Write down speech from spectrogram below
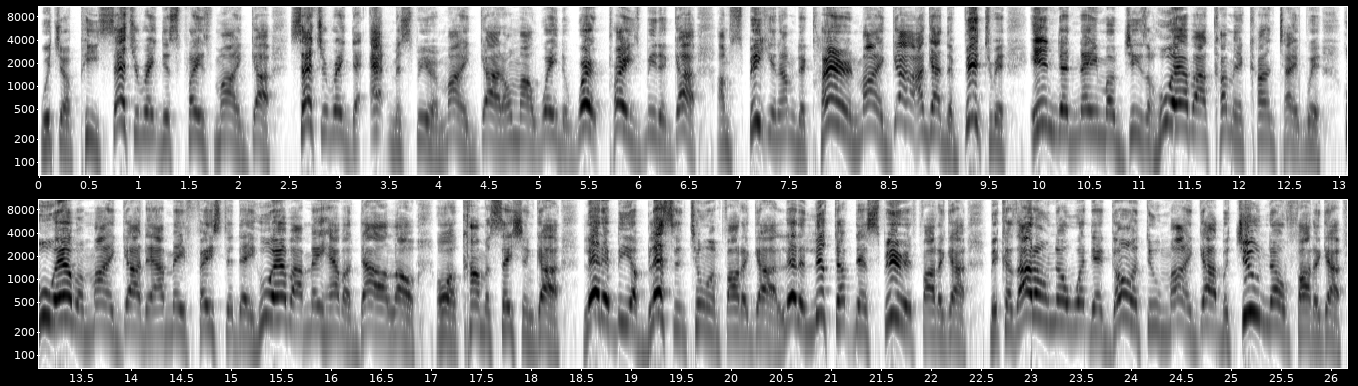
with your peace. Saturate Saturate this place, my God. Saturate the atmosphere, my God. On my way to work, praise be to God. I'm speaking, I'm declaring, my God, I got the victory in the name of Jesus. Whoever I come in contact with, whoever, my God, that I may face today, whoever I may have a dialogue or a conversation, God, let it be a blessing to them, Father God. Let it lift up their spirit, Father God, because I don't know what they're going through, my God, but you know, Father God.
